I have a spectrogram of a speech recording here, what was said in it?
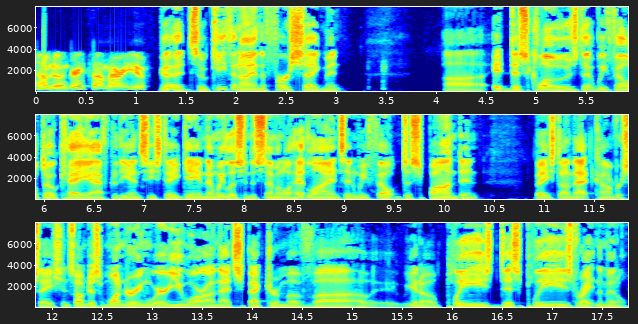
I'm doing great, Tom. How are you? Good. So Keith and I in the first segment, uh, it disclosed that we felt okay after the NC State game. Then we listened to Seminole headlines and we felt despondent based on that conversation. So I'm just wondering where you are on that spectrum of, uh, you know, pleased, displeased, right in the middle.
